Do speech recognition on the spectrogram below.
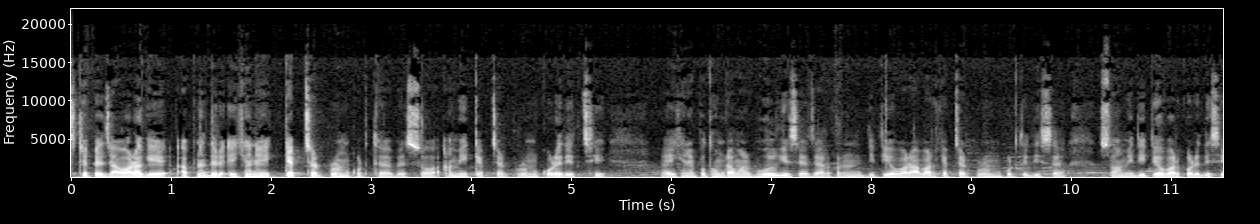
স্টেপে যাওয়ার আগে আপনাদের এখানে ক্যাপচার পূরণ করতে হবে। সো আমি ক্যাপচার পূরণ করে দিচ্ছি। এখানে প্রথমটা আমার ভুল গেছে, যার কারণে দ্বিতীয়বার আবার ক্যাপচার পূরণ করতে দিছে। সো আমি দ্বিতীয়বার করে দিছি,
